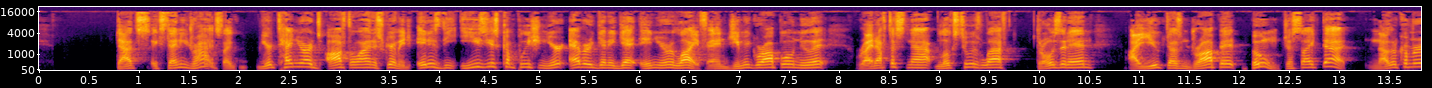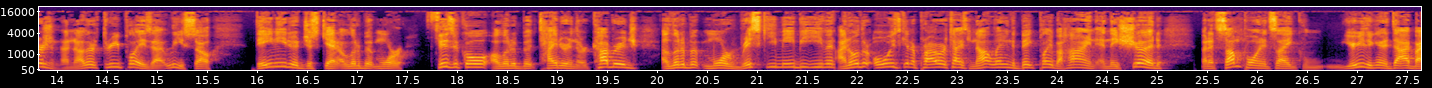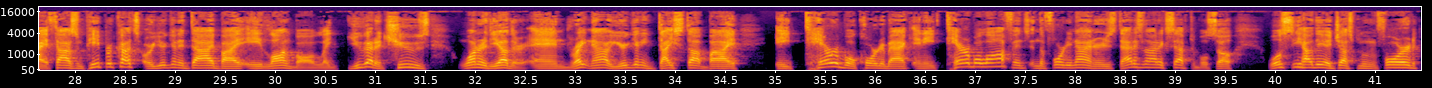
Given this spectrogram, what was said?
that's extending drives. Like you're 10 yards off the line of scrimmage. It is the easiest completion you're ever going to get in your life. And Jimmy Garoppolo knew it right off the snap, looks to his left, throws it in. Aiyuk doesn't drop it. Boom, just like that. Another conversion, another three plays at least. So they need to just get a little bit more physical, a little bit tighter in their coverage, a little bit more risky, maybe even. I know they're always going to prioritize not letting the big play behind, and they should. But at some point, it's like you're either going to die by a thousand paper cuts or you're going to die by a long ball. Like you got to choose one or the other. And right now, you're getting diced up by a terrible quarterback and a terrible offense in the 49ers. That is not acceptable. So we'll see how they adjust moving forward.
